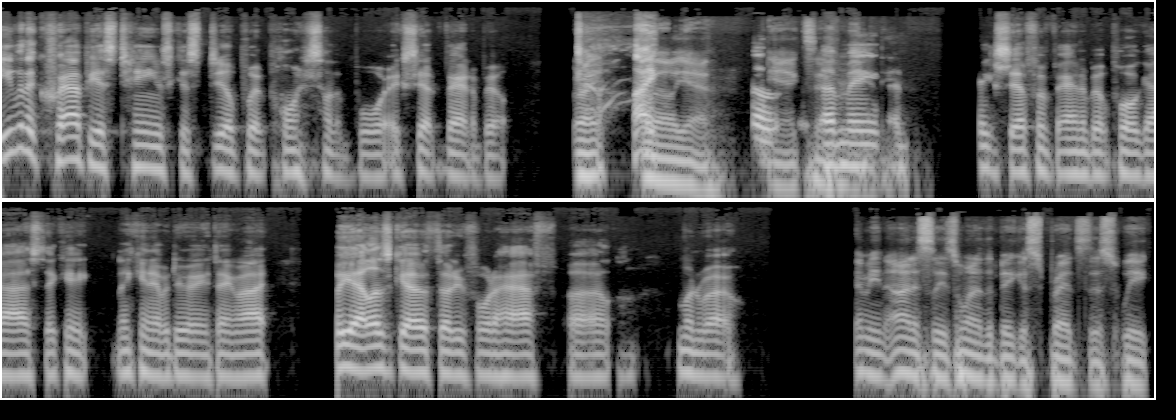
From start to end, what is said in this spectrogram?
even the crappiest teams can still put points on the board, except Vanderbilt. Right. like, well, yeah. So, yeah. Except I mean, except for Vanderbilt, poor guys, they can't they can't ever do anything right. But yeah, let's go 34 and a half uh, Monroe. I mean, honestly, it's one of the biggest spreads this week.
